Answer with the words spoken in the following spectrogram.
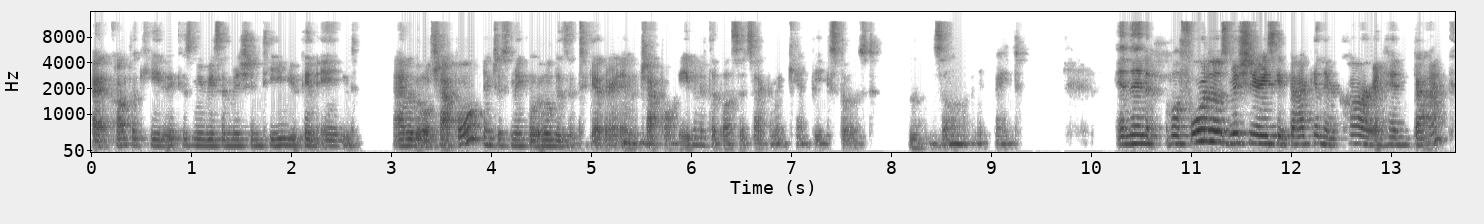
that complicated because maybe as a mission team, you can end at a little chapel and just make a little visit together in a chapel, even if the Blessed Sacrament can't be exposed. Mhm. So, right. And then before those missionaries get back in their car and head back,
